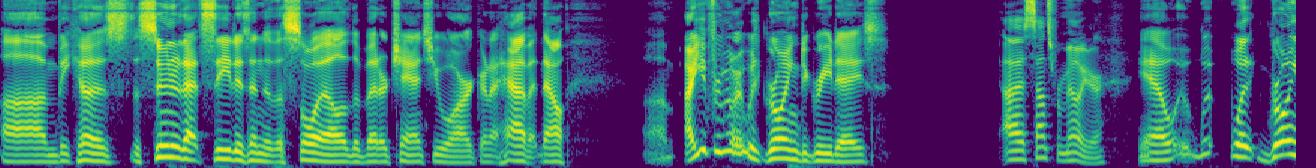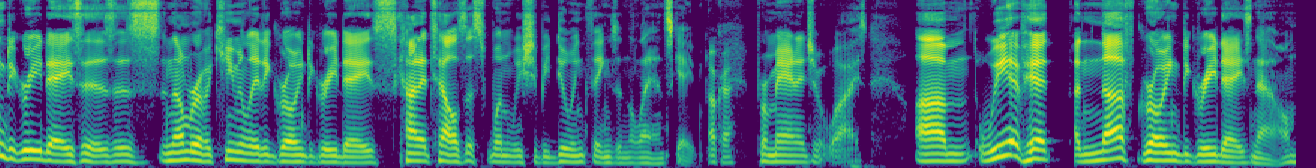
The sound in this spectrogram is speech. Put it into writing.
um, because the sooner that seed is into the soil, the better chance you are going to have it. Now, um, are you familiar with growing degree days? Uh, sounds familiar. Yeah, w- what growing degree days is is the number of accumulated growing degree days kind of tells us when we should be doing things in the landscape Okay. For management wise. Um, we have hit enough growing degree days now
